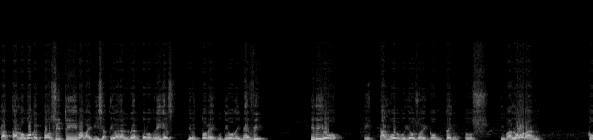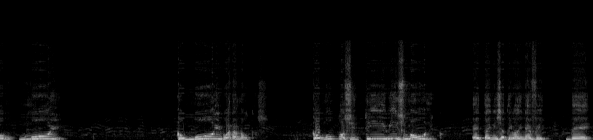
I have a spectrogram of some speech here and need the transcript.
catalogó de positiva la iniciativa de Alberto Rodríguez, director ejecutivo de INEFI, y dijo que están orgullosos y contentos y valoran con muy, con muy buenas notas, con un positivismo único, esta iniciativa de INEFI de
